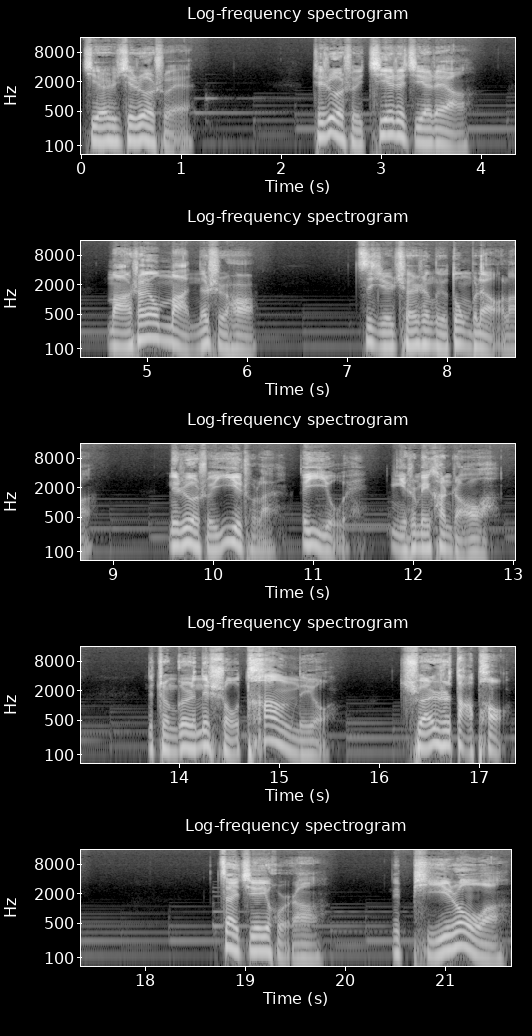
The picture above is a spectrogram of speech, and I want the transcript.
接着接热水，这热水接着接着呀，马上要满的时候，自己这全身可就动不了了，那热水溢出来，哎呦喂，你是没看着啊，那整个人那手烫的哟，全是大泡。再接一会儿啊，那皮肉啊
